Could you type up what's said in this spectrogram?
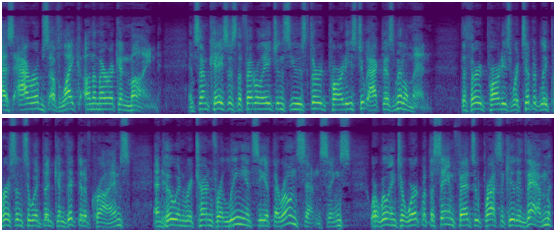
as Arabs of like un-American mind. In some cases, the federal agents used third parties to act as middlemen. The third parties were typically persons who had been convicted of crimes and who, in return for leniency at their own sentencings, were willing to work with the same feds who prosecuted them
